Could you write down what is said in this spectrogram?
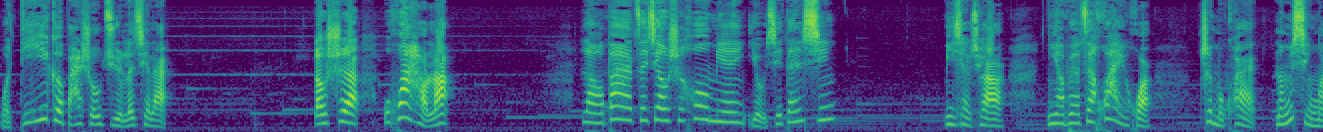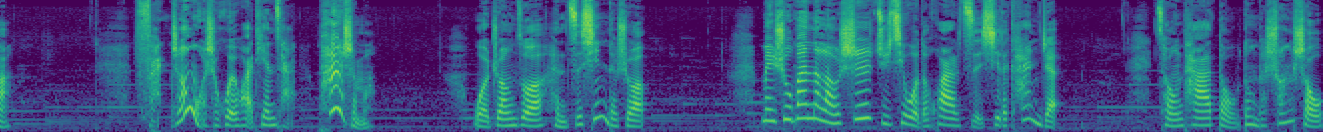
我第一个把手举了起来。老师，我画好了。老爸在教室后面有些担心。米小圈，你要不要再画一会儿？这么快能行吗？反正我是绘画天才。什么？我装作很自信地说。美术班的老师举起我的画，仔细的看着。从他抖动的双手，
